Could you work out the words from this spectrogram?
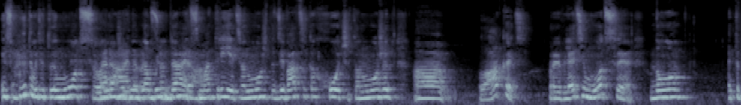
испытывать эту эмоцию, он может наблюдать, да. смотреть, он может одеваться как хочет, он может а, плакать, проявлять эмоции, но это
